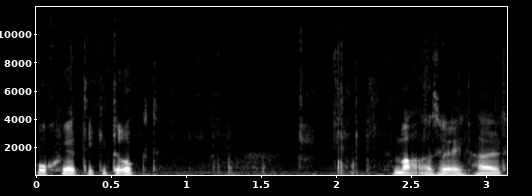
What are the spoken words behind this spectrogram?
hochwertig gedruckt. Das macht natürlich halt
